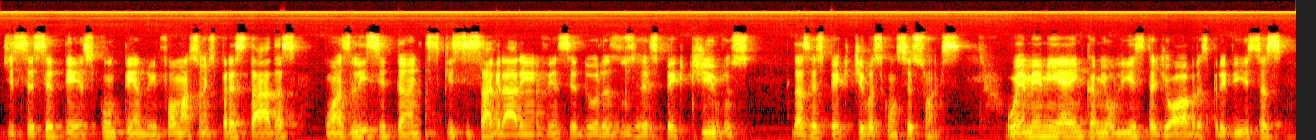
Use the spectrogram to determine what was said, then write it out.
de CCTs contendo informações prestadas com as licitantes que se sagrarem vencedoras dos respectivos das respectivas concessões. O MME encaminhou lista de obras previstas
